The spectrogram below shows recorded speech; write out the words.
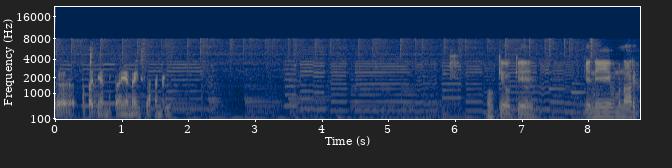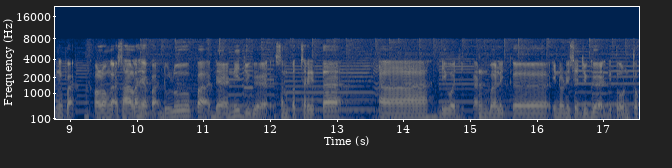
uh, pertanyaan-pertanyaan lain silahkan dulu Oke oke. Ini menarik nih Pak. Kalau nggak salah ya Pak, dulu Pak Dani juga sempat cerita uh, diwajibkan balik ke Indonesia juga gitu untuk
